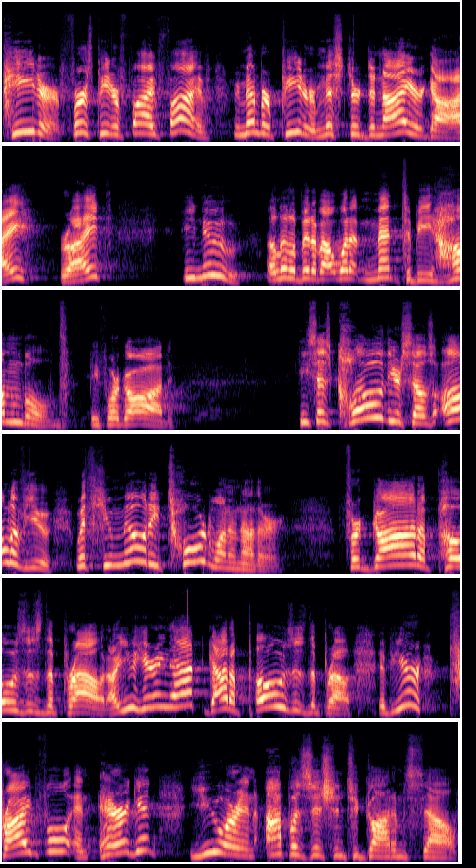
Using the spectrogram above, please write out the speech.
Peter, 1 Peter 5 5. Remember Peter, Mr. Denier guy, right? He knew a little bit about what it meant to be humbled before God. He says, Clothe yourselves, all of you, with humility toward one another. For God opposes the proud. Are you hearing that? God opposes the proud. If you're prideful and arrogant, you are in opposition to God Himself.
